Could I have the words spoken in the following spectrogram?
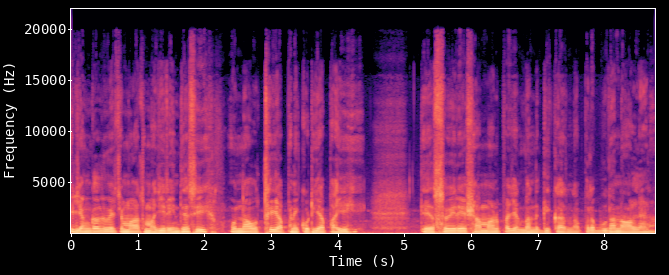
ਇੱਕ ਜੰਗਲ ਵਿੱਚ ਮਹਾਤਮਾ ਜੀ ਰਹਿੰਦੇ ਸੀ, ਉਹਨਾਂ ਉੱਥੇ ਹੀ ਆਪਣੀ ਕੁਟੀਆ ਪਾਈ ਸੀ ਤੇ ਸਵੇਰੇ ਸ਼ਾਮਾਂ ਨੂੰ ਭਜਨ ਬੰਦਗੀ ਕਰਨਾ, ਪ੍ਰਭੂ ਦਾ ਨਾਮ ਲੈਣਾ।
